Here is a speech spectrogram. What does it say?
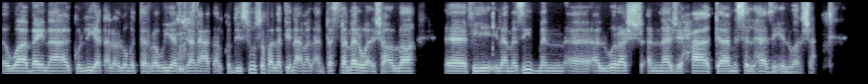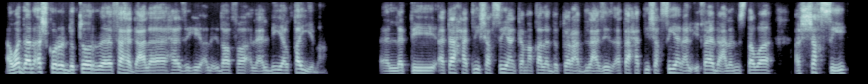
وبين كلية العلوم التربوية بجامعة القديس يوسف التي نأمل أن تستمر وإن شاء الله آه، في إلى مزيد من آه، الورش الناجحة كمثل هذه الورشة. أود أن أشكر الدكتور فهد على هذه الإضافة العلمية القيمة التي أتاحت لي شخصيا كما قال الدكتور عبد العزيز أتاحت لي شخصيا الإفادة على المستوى الشخصي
